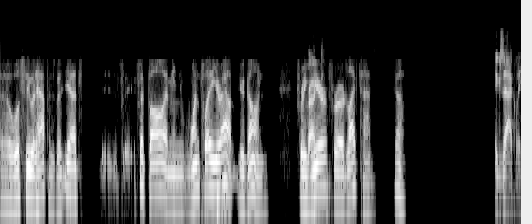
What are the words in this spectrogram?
uh, we'll see what happens. But yeah, it's f- football. I mean, one play, you're out, you're gone for a Correct. year, for a lifetime. Yeah. Exactly.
